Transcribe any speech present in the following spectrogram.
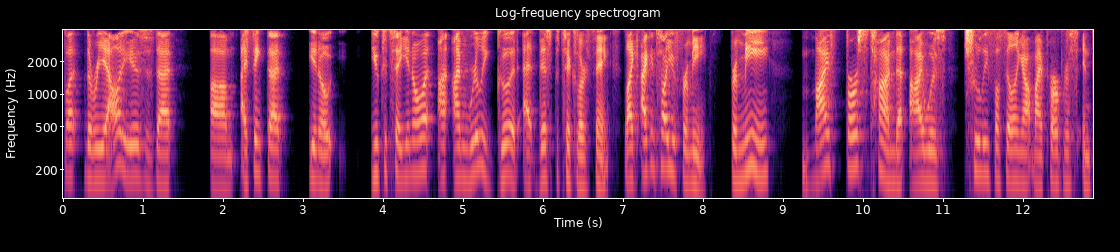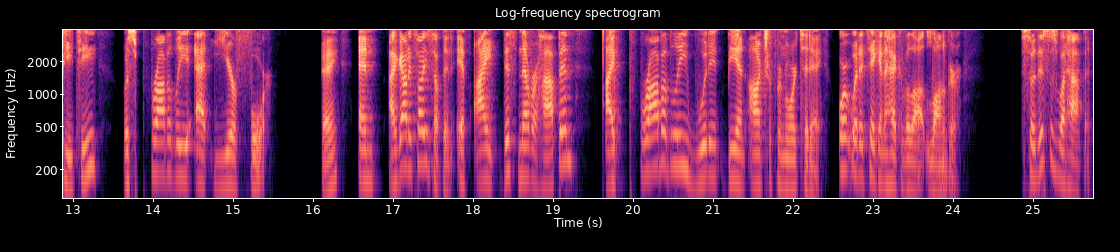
but the reality is, is that um, I think that you know you could say, you know what, I, I'm really good at this particular thing. Like I can tell you, for me, for me, my first time that I was truly fulfilling out my purpose in PT was probably at year four. Okay. And I got to tell you something. If I, this never happened, I probably wouldn't be an entrepreneur today, or it would have taken a heck of a lot longer. So this is what happened.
